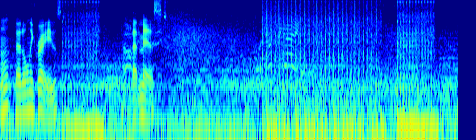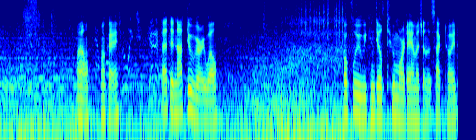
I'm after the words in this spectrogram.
Hmm, that only grazed. That missed. Wow, okay. That did not do very well. Hopefully we can deal two more damage on the sectoid.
